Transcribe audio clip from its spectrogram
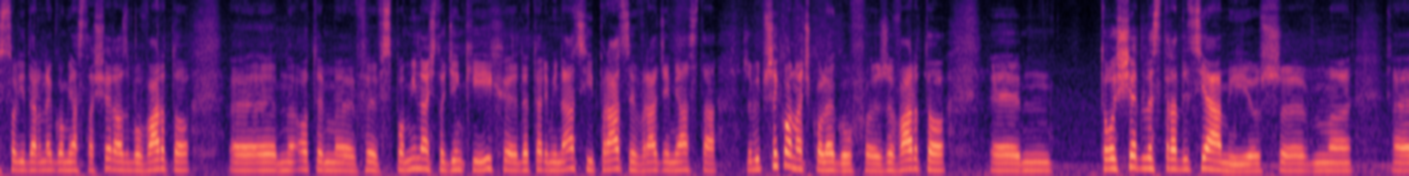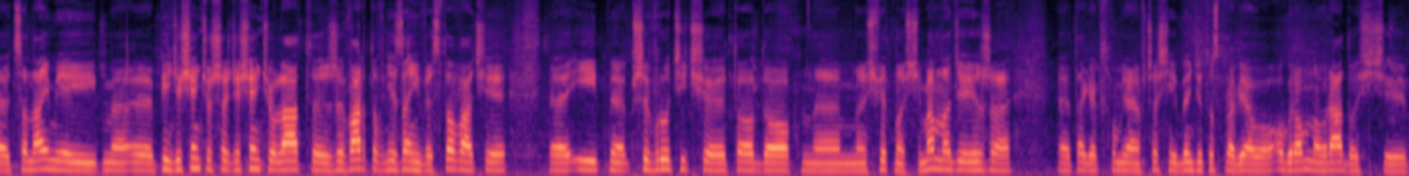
z Solidarnego Miasta Sieradz, bo warto o tym e, wspominać. To dzięki ich e, determinacji, pracy w Radzie Miasta, żeby przekonać kolegów, e, że warto to osiedle z tradycjami już co najmniej em, e, 50-60 lat, że warto w nie zainwestować i przywrócić to do świetności. Mam nadzieję, że tak jak wspomniałem wcześniej, będzie to sprawiało ogromną radość em,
